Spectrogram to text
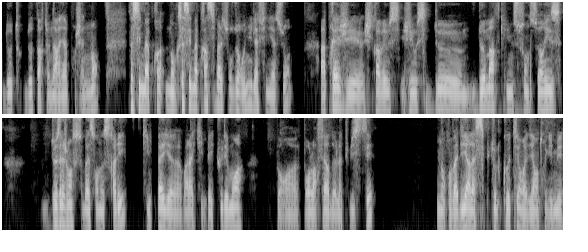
d'autres partenariats prochainement. Ça, c'est ma, donc, ça, c'est ma principale source de revenus, l'affiliation. Après, j'ai, je travaille aussi, j'ai aussi deux, deux marques qui me sponsorisent, deux agences qui se basent en Australie, qui me payent, euh, voilà, qui me payent tous les mois pour, pour leur faire de la publicité. Donc on va dire, là c'est plutôt le côté, on va dire entre guillemets,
